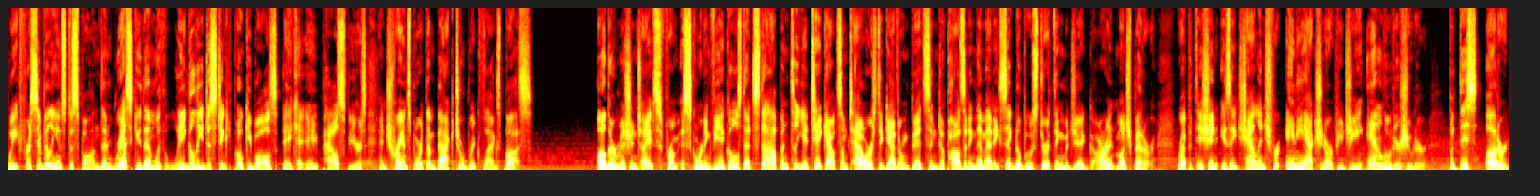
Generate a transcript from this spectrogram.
wait for civilians to spawn, then rescue them with legally distinct Pokeballs, aka PAL Spheres, and transport them back to Rick Flag's bus. Other mission types, from escorting vehicles that stop until you take out some towers to gathering bits and depositing them at a signal booster thingamajig, aren't much better. Repetition is a challenge for any action RPG and looter shooter but this utter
